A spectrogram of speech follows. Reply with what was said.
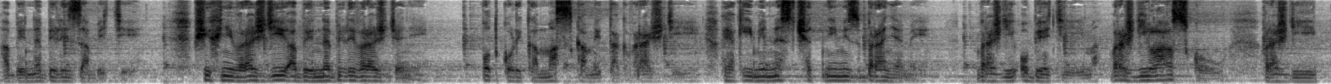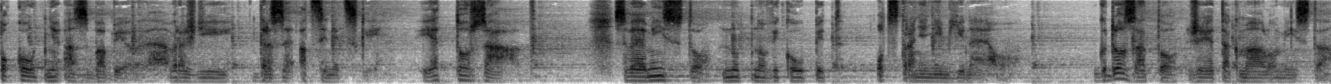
aby nebyli zabiti. Všichni vraždí, aby nebyli vražděni. Pod kolika maskami tak vraždí a jakými nesčetnými zbraněmi. Vraždí obětím, vraždí láskou, vraždí pokoutně a zbaběle, vraždí drze a cynicky. Je to řád. Své místo nutno vykoupit odstraněním jiného. Kdo za to, že je tak málo místa?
